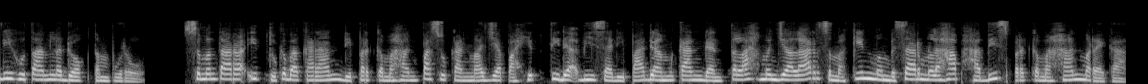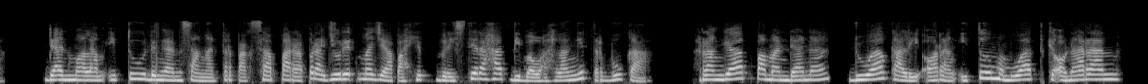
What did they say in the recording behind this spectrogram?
di hutan Ledok Tempuro. Sementara itu kebakaran di perkemahan pasukan Majapahit tidak bisa dipadamkan dan telah menjalar semakin membesar melahap habis perkemahan mereka. Dan malam itu dengan sangat terpaksa para prajurit Majapahit beristirahat di bawah langit terbuka. Rangga Pamandana, dua kali orang itu membuat keonaran,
